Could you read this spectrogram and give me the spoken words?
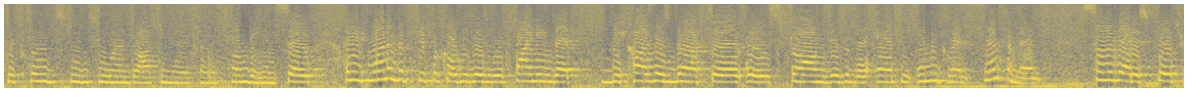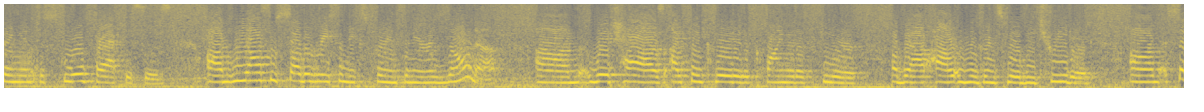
preclude students who are undocumented from attending. And so I think one of the difficulties is we're finding that because there's been a fairly strong, visible anti-immigrant sentiment, some of that is filtering into school practices. Um, we also saw the recent experience in Arizona, um, which has, I think, created a climate of fear about how immigrants will be treated. Um, so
